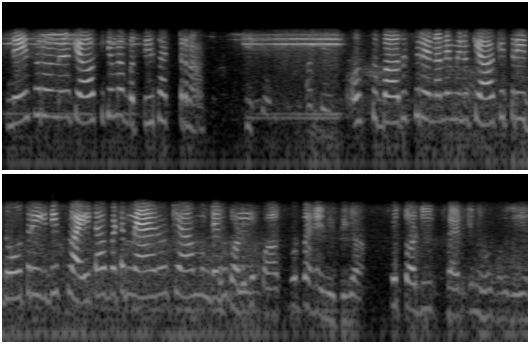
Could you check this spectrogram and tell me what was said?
ਨਹੀਂ ਸਰ ਉਹਨਾਂ ਨੇ ਮੈਨੂੰ ਕਿਹਾ ਸੀ ਕਿ ਮੈਂ 32 ਸੈਕਟਰ ਆ ਠੀਕ ਹੈ ਅੱਗੇ। ਉਸ ਤੋਂ ਬਾਅਦ ਫਿਰ ਇਹਨਾਂ ਨੇ ਮੈਨੂੰ ਕਿਹਾ ਕਿ ਤੇਰੀ 2 ਤਰੀਕ ਦੀ ਫਲਾਈਟ ਆ ਬਟ ਮੈਂ ਇਹਨੂੰ ਕਿਹਾ ਮੁੰਡੇ ਨੂੰ ਤੁਹਾਡੇ ਕਿ ਕੋਲ ਪਾਸਪੋਰਟ ਤਾਂ ਹੈ ਨਹੀਂ ਸੀਗਾ ਫਿਰ ਤੁਹਾਡੀ ਫਲਾਈਟ ਕਿਵੇਂ ਹੋ ਸਕਦੀ ਹੈ?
